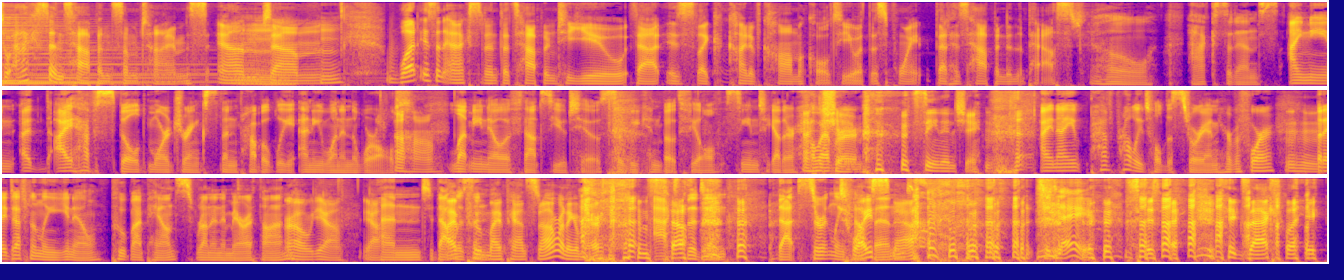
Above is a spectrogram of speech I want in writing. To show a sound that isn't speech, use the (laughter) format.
So accidents happen sometimes, and Mm-hmm. um, what is an accident that's happened to you that is like kind of comical to you at this point that has happened in the past? Oh, accidents. I mean, I, I have spilled more drinks than probably anyone in the world. Uh-huh. Let me know if that's you too, so we can both feel seen together. However, (laughs) seen in shame. (laughs) and I have probably told this story on here before, Mm-hmm. but I definitely, you know, poop my pants running a marathon. Oh yeah, yeah. And that I've was pooped an my pants not running a marathon. (laughs) accident that certainly Twice happened now. (laughs) (laughs) today. exactly.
